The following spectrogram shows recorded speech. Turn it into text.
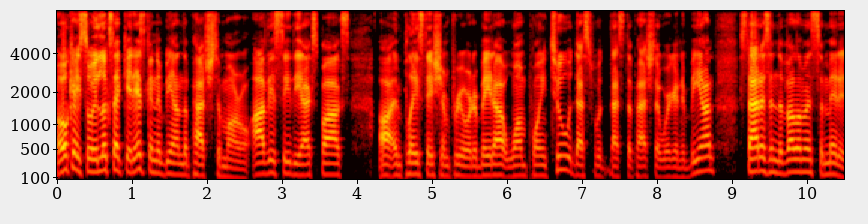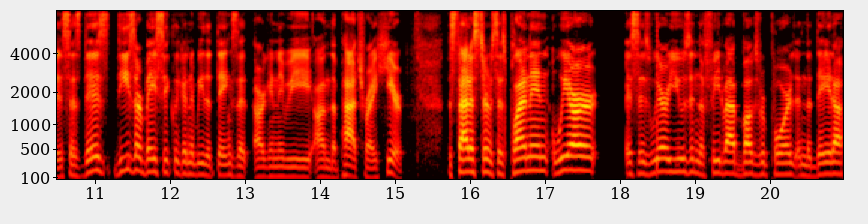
Okay, so it looks like it is going to be on the patch tomorrow. Obviously, the Xbox uh, in PlayStation pre-order beta 1.2. That's what that's the patch that we're going to be on. Status and development submitted. It says this these are basically going to be the things that are going to be on the patch right here. The status term says planning. We are it says we are using the feedback bugs report and the data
